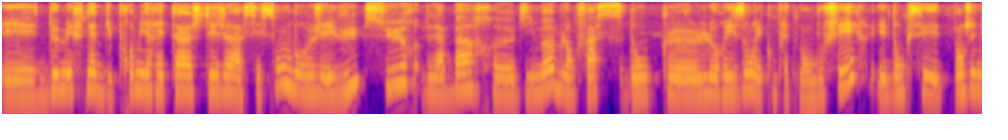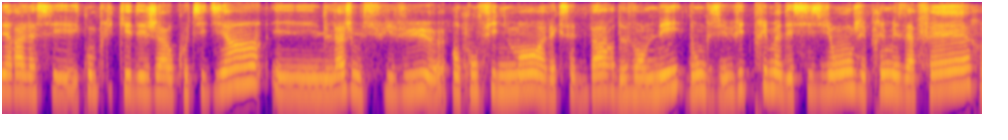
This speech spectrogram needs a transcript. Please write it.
Et de mes fenêtres du premier étage déjà assez sombres, j'ai vu sur la barre euh, d'immeuble en face. Donc euh, l'horizon est complètement bouché. Et donc c'est en général assez compliqué déjà au quotidien. Et là je me suis vue euh, en confinement avec cette barre devant le nez. Donc j'ai vite pris ma décision, j'ai pris mes affaires,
